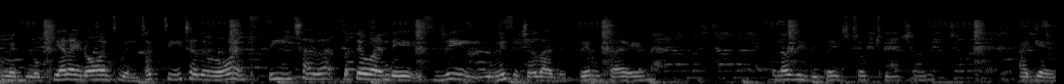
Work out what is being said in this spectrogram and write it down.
mmeblokiana, you I don't want to talk to each other, you don't want to see each other. But then one day, sijui, you miss each other at the same time. And now they decide to talk to each other again.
